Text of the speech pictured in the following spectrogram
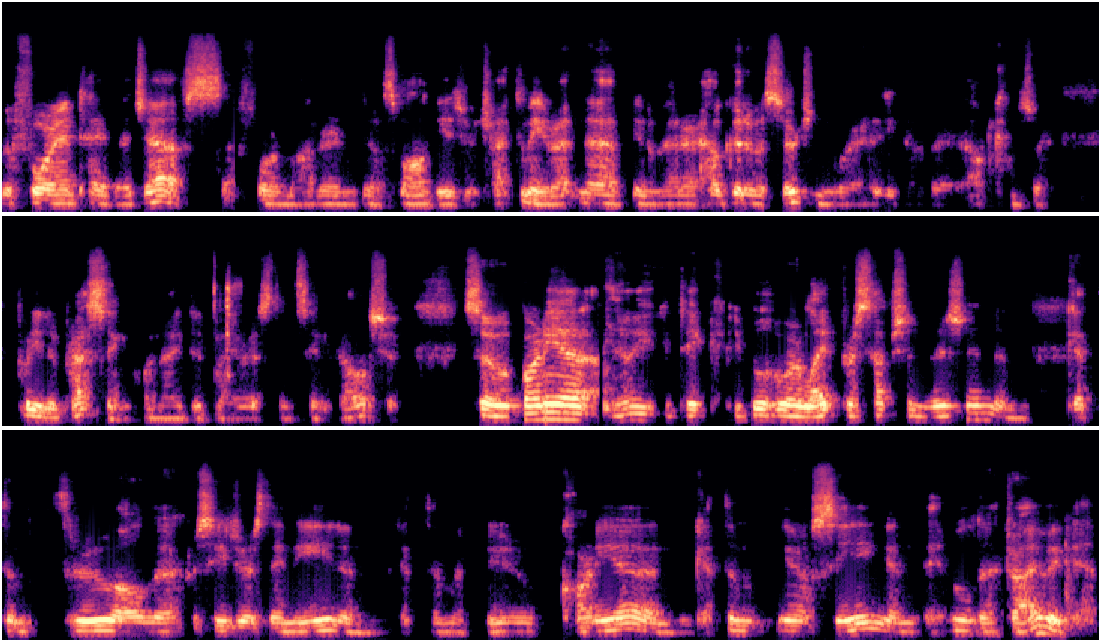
before anti-VEGFs for modern, you know, small gauge vitrectomy, retina, you know, no matter how good of a surgeon you were, you know, outcomes are pretty depressing when I did my residency and fellowship. So cornea, you know, you can take people who are light perception vision and get them through all the procedures they need and get them a new cornea and get them, you know, seeing and able to drive again.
